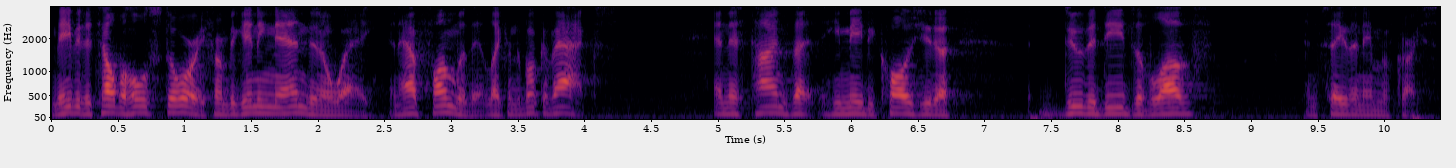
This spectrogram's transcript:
maybe to tell the whole story from beginning to end in a way and have fun with it, like in the book of Acts. And there's times that he maybe calls you to do the deeds of love and say the name of Christ.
